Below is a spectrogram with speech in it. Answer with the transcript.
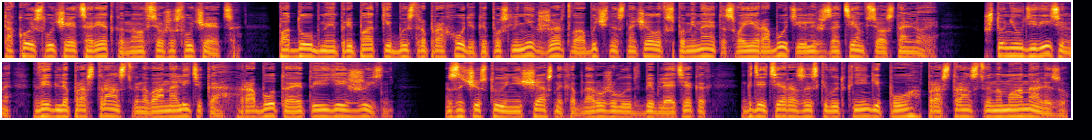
Такое случается редко, но все же случается. Подобные припадки быстро проходят, и после них жертва обычно сначала вспоминает о своей работе и лишь затем все остальное. Что неудивительно, ведь для пространственного аналитика работа – это и есть жизнь. Зачастую несчастных обнаруживают в библиотеках, где те разыскивают книги по пространственному анализу.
